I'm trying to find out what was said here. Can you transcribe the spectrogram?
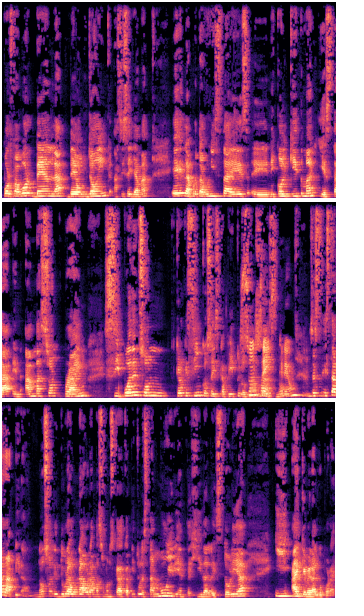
Por favor, véanla, The Undoing, así se llama. Eh, la protagonista es eh, Nicole Kidman y está en Amazon Prime. Si pueden, son creo que cinco o seis capítulos. Son nada seis, más, ¿no? creo. O sea, es- está rápida, ¿no? Dura una hora más o menos cada capítulo, está muy bien tejida la historia y hay que ver algo por ahí.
